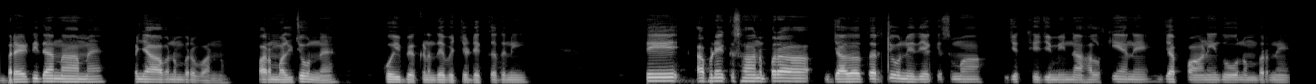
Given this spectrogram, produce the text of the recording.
ਵੈਰਾਈਟੀ ਦਾ ਨਾਮ ਹੈ ਪੰਜਾਬ ਨੰਬਰ 1 ਪਰਮਲ ਝੋਨਾ ਕੋਈ ਵਿਕਣ ਦੇ ਵਿੱਚ ਦਿੱਕਤ ਨਹੀਂ। ਤੇ ਆਪਣੇ ਕਿਸਾਨ ਭਰਾ ਜ਼ਿਆਦਾਤਰ ਝੋਨੇ ਦੀਆਂ ਕਿਸਮਾਂ ਜਿੱਥੇ ਜ਼ਮੀਨਾਂ ਹਲਕੀਆਂ ਨੇ ਜਾਂ ਪਾਣੀ 2 ਨੰਬਰ ਨੇ,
